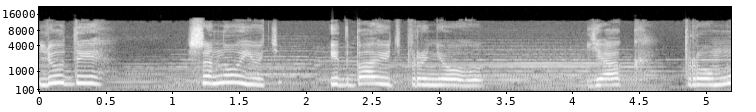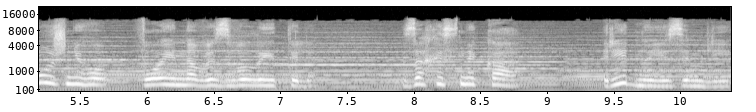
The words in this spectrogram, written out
Люди шанують і дбають про нього як про мужнього воїна-визволителя, захисника рідної землі.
